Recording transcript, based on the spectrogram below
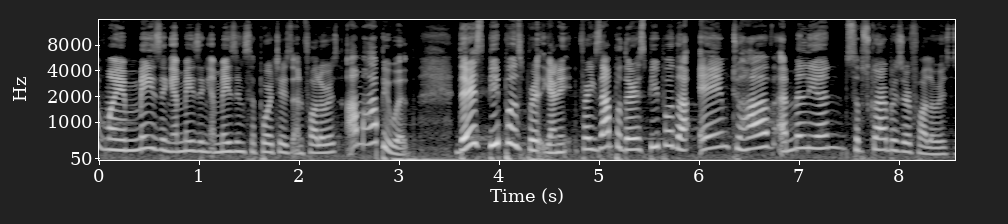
have my amazing, amazing, amazing supporters and followers. I'm happy with. There's people's, per- yani, for example, there's people that aim to have a million subscribers or followers.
